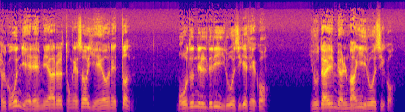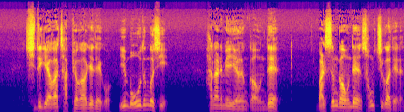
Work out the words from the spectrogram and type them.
결국은 예레미야를 통해서 예언했던 모든 일들이 이루어지게 되고 유다의 멸망이 이루어지고 시드기야가 잡혀가게 되고 이 모든 것이 하나님의 예언 가운데 말씀 가운데 성취가 되는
